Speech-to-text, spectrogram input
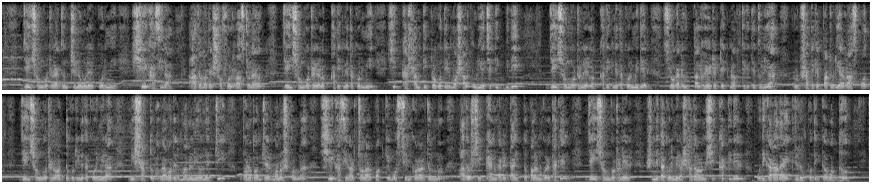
যেই সংগঠনের একজন তৃণমূলের কর্মী শেখ হাসিনা আজ আমাদের সফল রাষ্ট্রনায়ক, যেই সংগঠনের লক্ষাধিক নেতাকর্মী শিক্ষা শান্তি প্রগতির মশাল উড়িয়েছে দিক বিদিক যেই সংগঠনের লক্ষাধিক নেতাকর্মীদের স্লোগানে উত্তাল হয়ে ওঠে টেকনাফ থেকে তেতুলিয়া, রূপসা থেকে পাটুরিয়া রাজপথ, যেই সংগঠনের অর্ধকোটি নেতাকর্মীরা নিঃস্বার্থভাবে আমাদের মাননীয় নেত্রী, গণতন্ত্রের মনস্কন্যা শেখ হাসিনার চলার পথকে মসৃণ করার জন্য আদর্শিক ভ্যানগার্ডের দায়িত্ব পালন করে থাকেন, যেই সংগঠনের নেতাকর্মীরা সাধারণ শিক্ষার্থীদের অধিকার আদায়ে দৃঢ় প্রতিজ্ঞাবদ্ধ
